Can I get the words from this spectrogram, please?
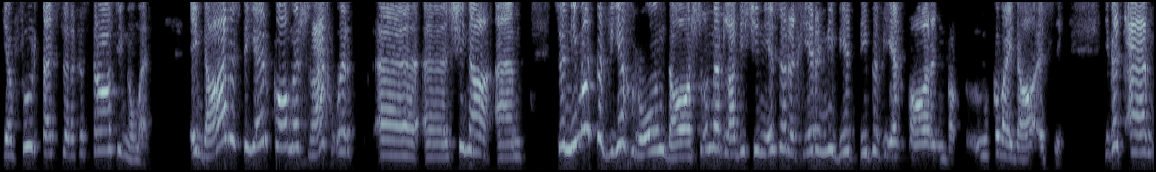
jou voertuig se registrasienommer. En daar is beheerkamers reg oor uh uh China um so niemand beweeg rond daar sonder dat die Chinese regering nie weet wie beweeg waar en hoekom hy daar is nie. Jy weet um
